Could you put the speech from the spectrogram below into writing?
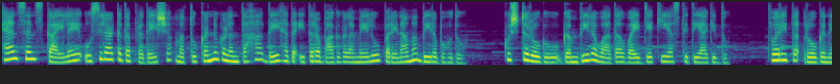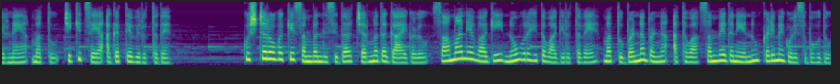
ಹ್ಯಾನ್ಸೆನ್ಸ್ ಕಾಯಿಲೆ ಉಸಿರಾಟದ ಪ್ರದೇಶ ಮತ್ತು ಕಣ್ಣುಗಳಂತಹ ದೇಹದ ಇತರ ಭಾಗಗಳ ಮೇಲೂ ಪರಿಣಾಮ ಬೀರಬಹುದು. ಕುಷ್ಠರೋಗವು ಗಂಭೀರವಾದ ವೈದ್ಯಕೀಯ ಸ್ಥಿತಿಯಾಗಿದ್ದು, ತ್ವರಿತ ರೋಗ ನಿರ್ಣಯ ಮತ್ತು ಚಿಕಿತ್ಸೆಯ ಅಗತ್ಯವಿರುತ್ತದೆ. ಕುಷ್ಠರೋಗಕ್ಕೆ ಸಂಬಂಧಿಸಿದ ಚರ್ಮದ ಗಾಯಗಳು ಸಾಮಾನ್ಯವಾಗಿ ನೋವುರಹಿತವಾಗಿರುತ್ತವೆ ಮತ್ತು ಬಣ್ಣ ಬಣ್ಣ ಅಥವಾ ಸಂವೇದನೆಯನ್ನು ಕಡಿಮೆಗೊಳಿಸಬಹುದು.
